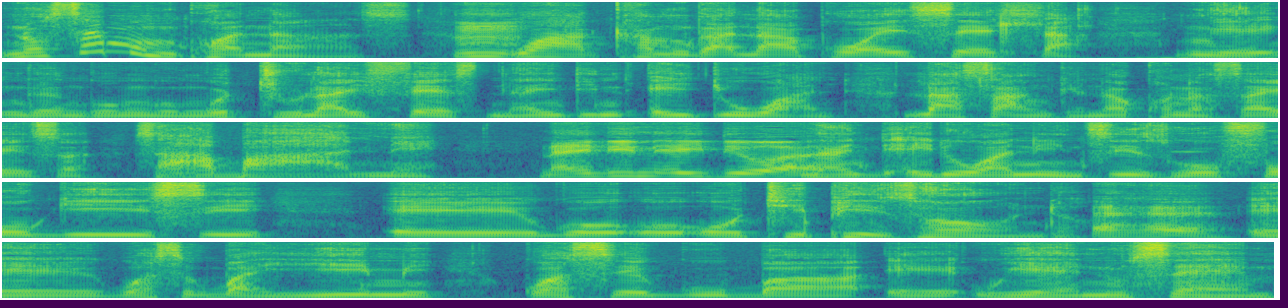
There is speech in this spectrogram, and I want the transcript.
Nosemo mkhwanazi waqhamuka lapho wayesehla ngo July 1st 1981 la sangena khona sayesa sabane. 1981. 1981 insizwa ofokisi eh OTP Zondo. Eh kwase kuba yimi kwase kuba eh, uyena uSam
